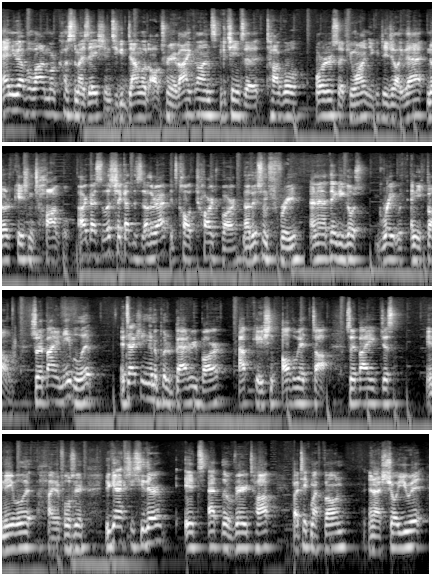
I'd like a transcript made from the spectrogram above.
And you have a lot more customizations. You can download alternative icons. You can change the toggle order. So if you want, you can change it like that. Notification toggle. All right guys, so let's check out this other app. It's called Charge Bar. Now this one's free and I think it goes great with any phone. So if I enable it, it's actually gonna put a battery bar application all the way at the top. So if I just enable it, hide it full screen, you can actually see there, it's at the very top. If I take my phone and I show you it,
